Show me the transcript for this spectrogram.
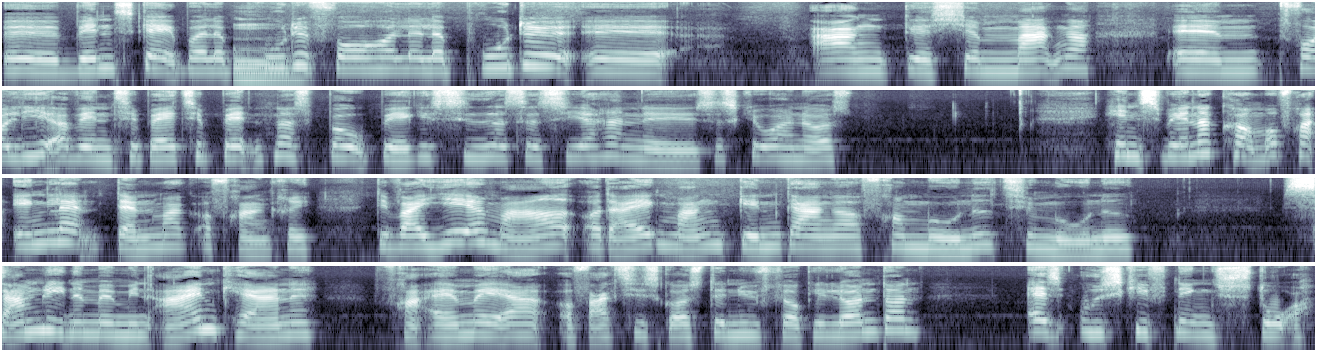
øh, venskaber, eller brudte mm. forhold, eller brudte øh, engagementer. Øh, for lige at vende tilbage til Bentners bog, begge sider, så, siger han, øh, så skriver han også, hendes venner kommer fra England, Danmark og Frankrig. Det varierer meget, og der er ikke mange gengangere fra måned til måned. Sammenlignet med min egen kerne fra Amager og faktisk også den nye flok i London, er udskiftningen stor.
